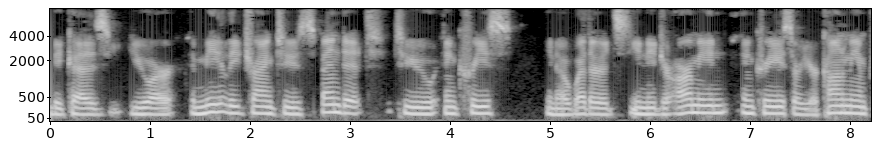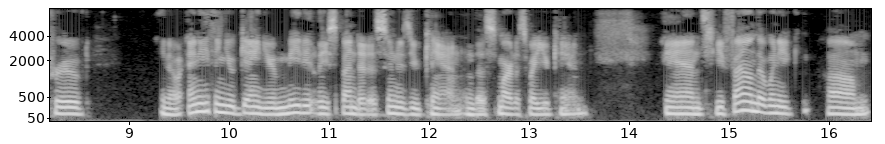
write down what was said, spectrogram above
because you are immediately trying to spend it to increase, you know, whether it's you need your army increase or your economy improved, you know, anything you gain, you immediately spend it as soon as you can in the smartest way you can. And he found that when he um,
